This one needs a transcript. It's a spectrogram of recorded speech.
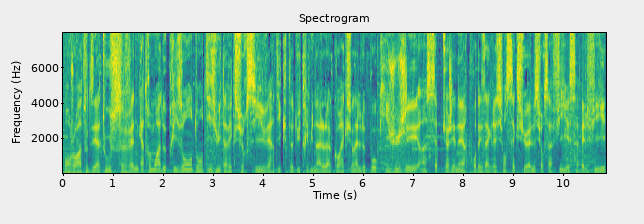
Bonjour à toutes et à tous. 24 mois de prison, dont 18 avec sursis. Verdict du tribunal correctionnel de Pau qui jugeait un septuagénaire pour des agressions sexuelles sur sa fille et sa belle-fille.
